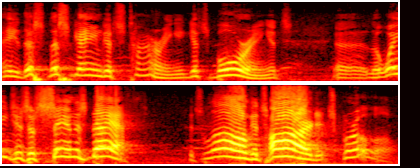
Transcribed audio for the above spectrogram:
hey, this, this game gets tiring. It gets boring. It's, uh, the wages of sin is death. It's long, it's hard, it's cruel.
